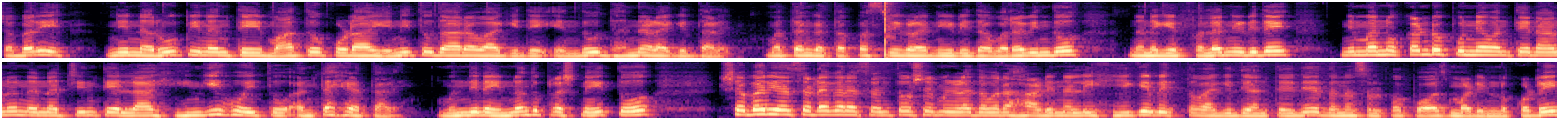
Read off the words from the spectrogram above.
ಶಬರಿ ನಿನ್ನ ರೂಪಿನಂತೆ ಮಾತು ಕೂಡ ಎನಿತುದಾರವಾಗಿದೆ ಎಂದು ಧನ್ಯಳಾಗಿದ್ದಾಳೆ. ಮತಂಗ ತಪಸ್ವಿಗಳ ನೀಡಿದ ವರವಿಂದು, ನನಗೆ ಫಲ ನೀಡಿದೆ. ನಿಮ್ಮನ್ನು ಕಂಡು ಪುಣ್ಯವಂತೆ ನಾನು ನನ್ನ ಚಿಂತೆಯೆಲ್ಲ ಹಿಂಗಿ ಹೋಯಿತು ಅಂತ ಹೇಳ್ತಾಳೆ. ಮುಂದಿನ ಇನ್ನೊಂದು ಪ್ರಶ್ನೆ ಇತ್ತು, ಶಬರಿಯ ಸಡಗರ ಸಂತೋಷ ಮೇಳದವರ ಹಾಡಿನಲ್ಲಿ ಹೇಗೆ ವ್ಯಕ್ತವಾಗಿದೆ ಅಂತ ಇದೆ. ಅದನ್ನು ಸ್ವಲ್ಪ ಪಾಸ್ ಮಾಡಿ ನೋಡಿಕೊಡ್ರಿ.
